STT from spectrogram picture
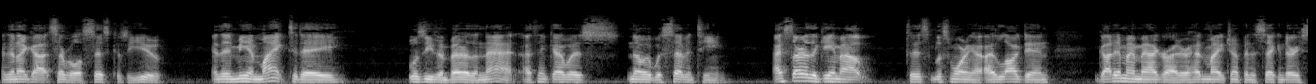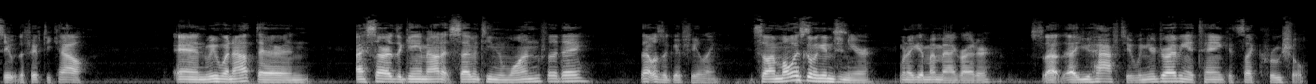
And then I got several assists because of you. And then me and Mike today was even better than that. I think I was no, it was seventeen. I started the game out this this morning. I, I logged in, got in my mag rider, had Mike jump in the secondary seat with the fifty cal, and we went out there and I started the game out at seventeen and one for the day. That was a good feeling. So I'm always going engineer when I get my mag rider. So that, uh, you have to when you're driving a tank. It's like crucial.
